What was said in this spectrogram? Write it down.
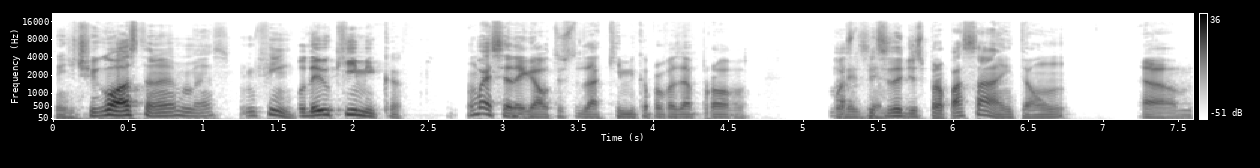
Tem gente que gosta, né? Mas, enfim. Odeio química. Não vai ser legal tu estudar química pra fazer a prova. Mas precisa disso pra passar, então... Um,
